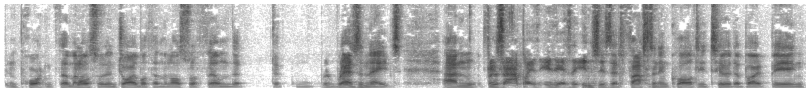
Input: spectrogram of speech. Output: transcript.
important film and also an enjoyable film and also a film that that resonates. Um, for example, it, it has it has a fascinating quality to it about being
